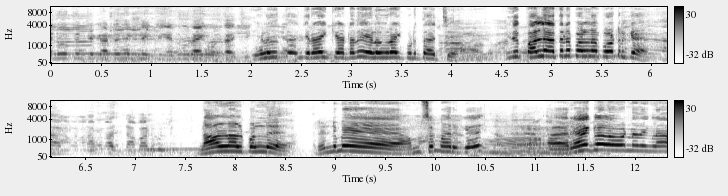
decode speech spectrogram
எழுபத்தஞ்சு கேட்டது இன்னைக்கு எழுபது ரூபாய்க்கு கேட்டது எழுபது ரூபாய்க்கு கொடுத்தாச்சு இது பல்லு எத்தனை பல்லுனா போட்டிருக்க? நாலு நாலு பல்லு. ரெண்டுமே அம்சமா இருக்கு. ரேக்லால ஏக்கலா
